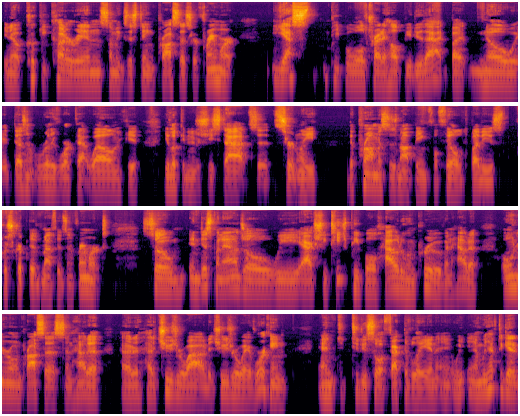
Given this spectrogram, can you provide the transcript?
you know cookie cutter in some existing process or framework, yes, people will try to help you do that, but no, it doesn't really work that well. And if you you look at industry stats, it certainly the promise is not being fulfilled by these prescriptive methods and frameworks. So in Discipline Agile, we actually teach people how to improve and how to own your own process and how to how to, how to choose your wow, to choose your way of working, and to, to do so effectively. And, and, we and we have to get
